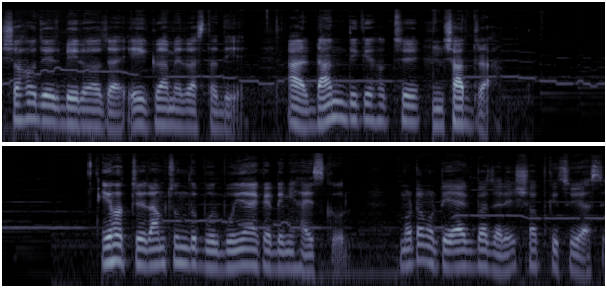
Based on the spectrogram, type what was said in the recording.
সহজে বেরোয়া যায় এই গ্রামের রাস্তা দিয়ে। আর ডান দিকে হচ্ছে সাদরা। এ হচ্ছে Ramchandrapur Bhuiyan academy high school. মোটামুটি এক বাজারে সব কিছুই আছে।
